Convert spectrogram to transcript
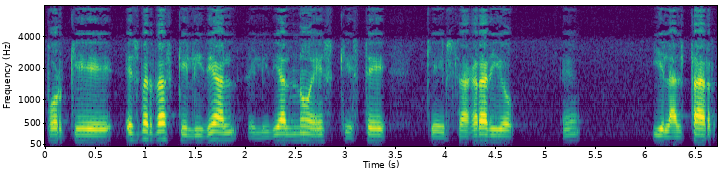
Porque es verdad que el ideal, el ideal no es que esté, que el sagrario ¿eh? y el altar,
